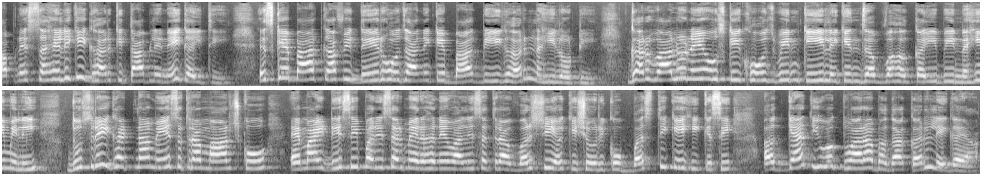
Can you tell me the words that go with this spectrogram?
अपने सहेली के घर किताब लेने गई थी। इसके बाद काफ़ी देर हो जाने के बाद भी घर नहीं लौटी। घर वालों ने उसकी खोजबीन की, लेकिन जब वह कहीं भी नहीं मिली। दूसरी घटना में 17 मार्च को एमआईडीसी परिसर में रहने वाली 17 वर्षीय किशोरी को बस्ती के ही किसी अज्ञात युवक द्वारा भगाकर ले गया।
